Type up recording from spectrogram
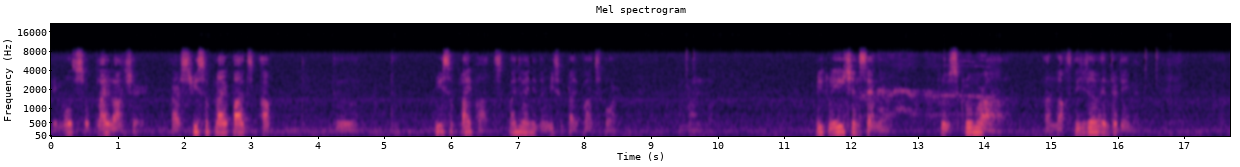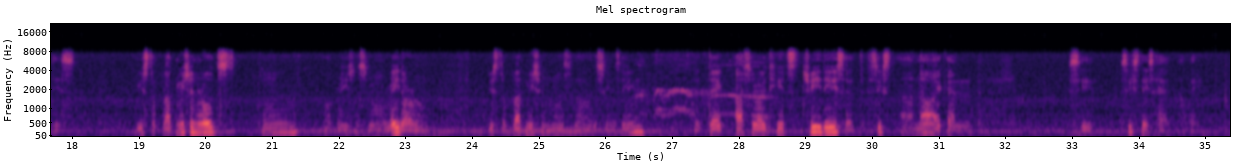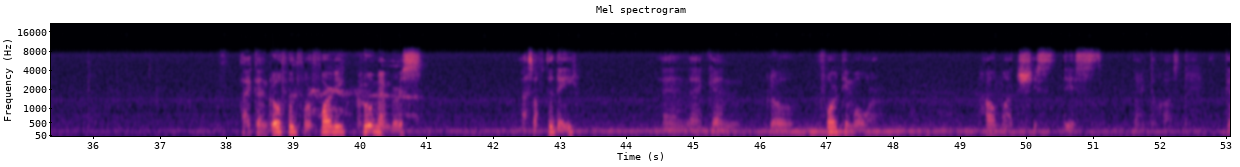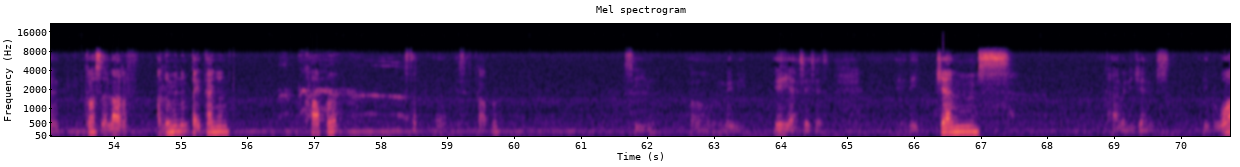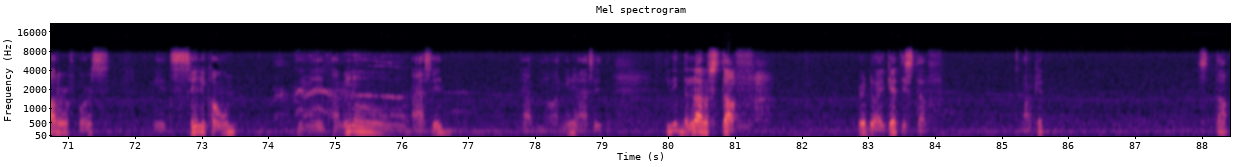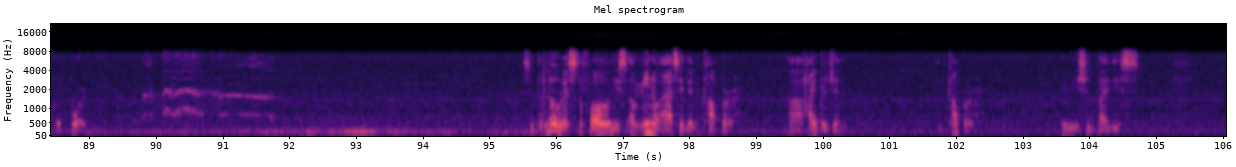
Remote supply launcher. Our three supply pods up to resupply pods. Why do I need the resupply pods for? Recreation Center. Improves crew morale. Unlocks digital entertainment. This. Use the plot mission roads. Uh, operations room. Radar room. Use the plot mission roads. Uh, the same thing. Detect asteroid hits three days at six. Uh, now I can see six days ahead. Okay. I can grow food for 40 crew members as of today and I can grow 40 more how much is this going to cost? It, can, it costs a lot of aluminum titanium copper. Is that uh, is it copper? See you. Oh maybe. Yes yes yes. Need gems? Don't have any gems. Need water of course. Need silicone. We need amino acid. Have no amino acid you need a lot of stuff. Where do I get this stuff? Market? Stock report. So the lowest of all is amino acid and copper uh, hydrogen and copper. Maybe we should buy this.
